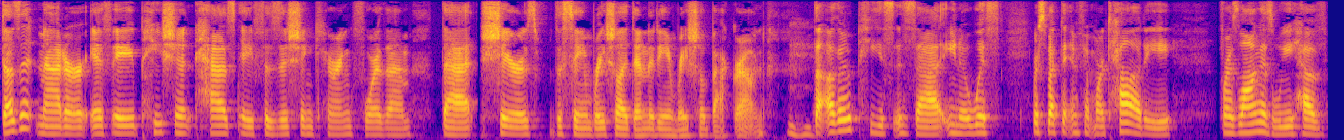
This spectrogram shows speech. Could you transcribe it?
does it matter if a patient has a physician caring for them that shares the same racial identity and racial background? Mm-hmm. The other piece is that, you know, with respect to infant mortality, for as long as we have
